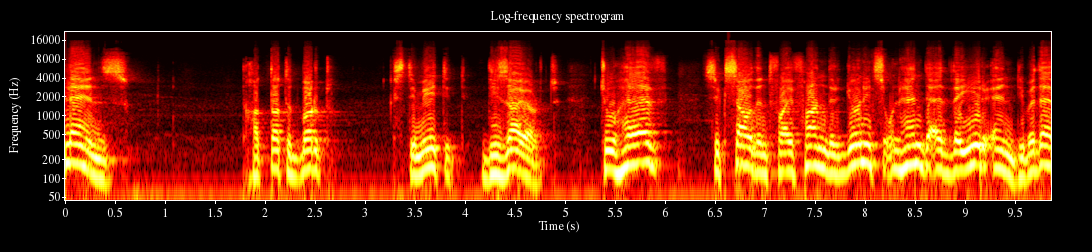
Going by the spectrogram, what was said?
plans خططت برضو estimated desired to have 6500 units on hand at the year end يبقى ده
